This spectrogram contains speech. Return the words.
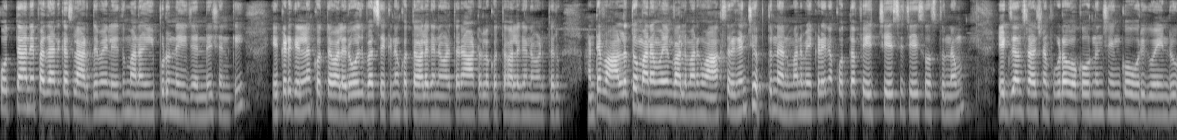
కొత్త అనే పదానికి అసలు అర్థమే లేదు. మనం ఇప్పుడున్న ఈ జనరేషన్కి ఎక్కడికి వెళ్ళినా కొత్త వాళ్ళే రోజు బస్సు ఎక్కినా కొత్త వాళ్ళు కనబడతారు ఆటోలో కొత్త వాళ్ళు కనబడతారు. అంటే వాళ్ళతో మనమే వాళ్ళు మనకు మార్క్స్ కానీ చెప్తున్నాను. మనం ఎక్కడైనా కొత్త ఫేస్ చేసి చేసి వస్తున్నాము ఎగ్జామ్స్ రాసినప్పుడు కూడా ఒక ఊరు నుంచి ఇంకో ఊరికి పోయిండ్రు.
